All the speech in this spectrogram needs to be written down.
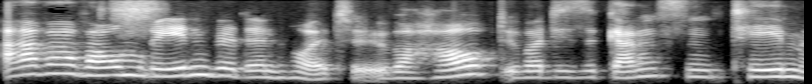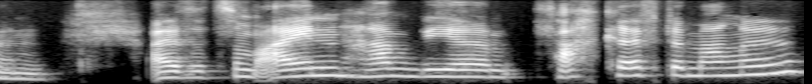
Aber warum reden wir denn heute überhaupt über diese ganzen Themen? Also zum einen haben wir Fachkräftemangel,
